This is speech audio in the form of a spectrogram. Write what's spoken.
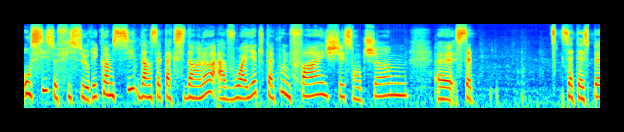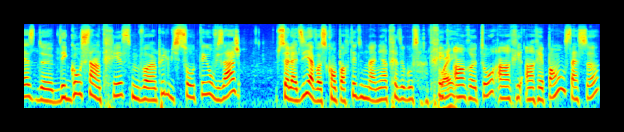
aussi se fissurer, comme si dans cet accident-là, elle voyait tout à coup une faille chez son chum, euh, cette cette espèce d'égocentrisme va un peu lui sauter au visage cela dit, elle va se comporter d'une manière très égocentrique en retour, en, en, réponse à ça.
